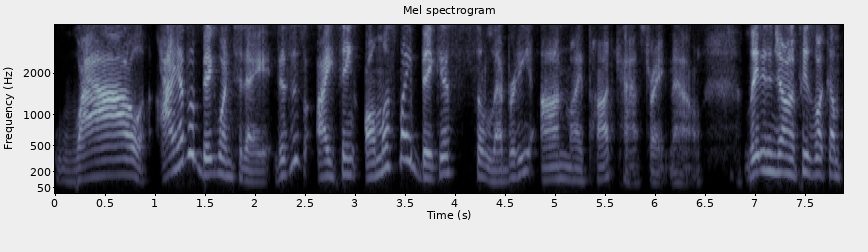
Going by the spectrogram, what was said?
wow, I have a big one today. This is, I think, almost my biggest celebrity on my podcast right now. Ladies and gentlemen, please welcome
